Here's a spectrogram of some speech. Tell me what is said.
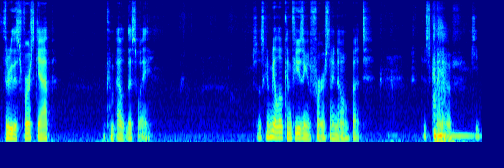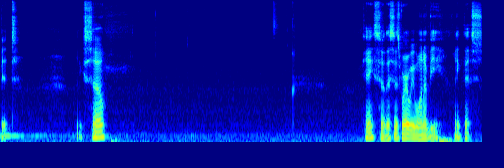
through this first gap and come out this way. So it's going to be a little confusing at first, I know, but just kind of keep it like so. Okay, so this is where we want to be, like this.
